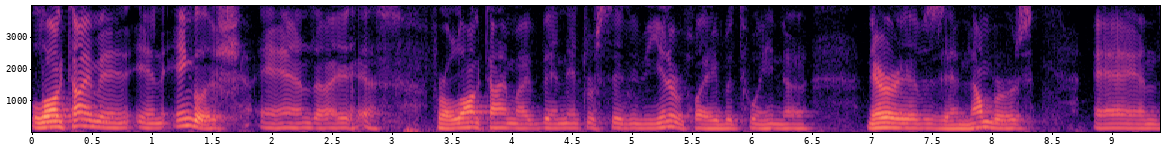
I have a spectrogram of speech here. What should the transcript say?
a long time in, in English. And I, for a long time, I've been interested in the interplay between narratives and numbers. And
